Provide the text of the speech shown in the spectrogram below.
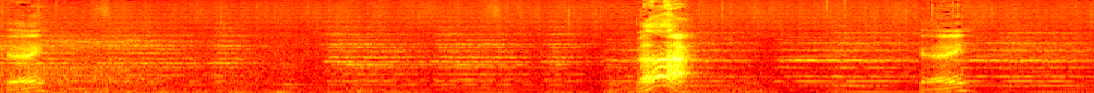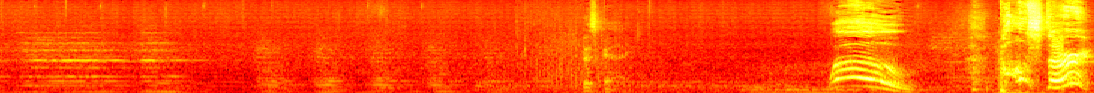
Okay. This guy. Whoa! Bolster!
